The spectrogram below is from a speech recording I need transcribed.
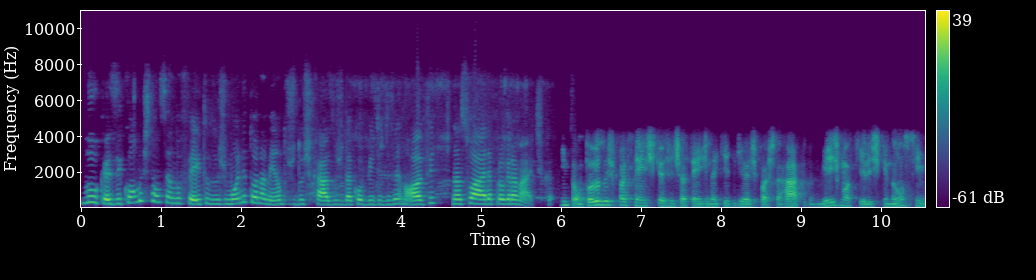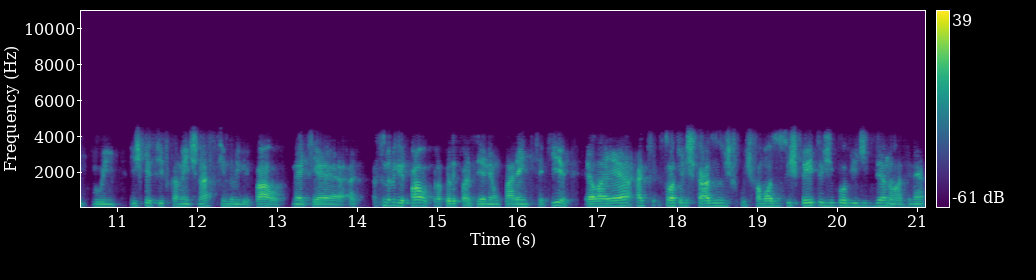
Lucas, e como estão sendo feitos os monitoramentos dos casos da COVID-19 na sua área programática? Então, todos os pacientes que a gente atende na equipe de resposta rápida, mesmo aqueles que não se incluem especificamente na síndrome gripal, né, que é a síndrome gripal, para poder fazer né, um parêntese aqui, ela é são aqueles casos, os famosos suspeitos de Covid-19, né?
